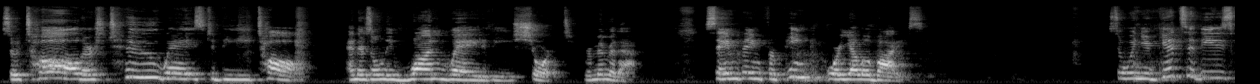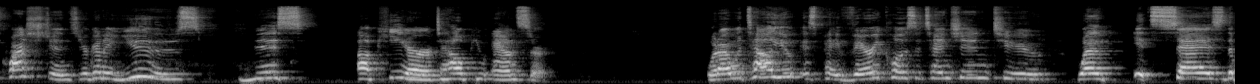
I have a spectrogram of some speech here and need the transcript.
So tall, there's two ways to be tall and there's only one way to be short. Remember that. Same thing for pink or yellow bodies. So when you get to these questions, you're going to use this up here to help you answer. What I would tell you is pay very close attention to what it says the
